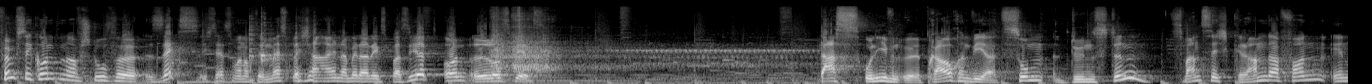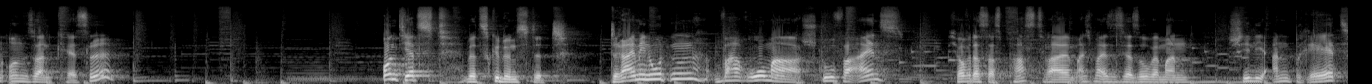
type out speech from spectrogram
5 Sekunden auf Stufe 6. Ich setze mal noch den Messbecher ein, damit da nichts passiert und los geht's. Das Olivenöl brauchen wir zum Dünsten. 20 Gramm davon in unseren Kessel. Und jetzt wird es gedünstet. 3 Minuten Varoma Stufe 1. Ich hoffe, dass das passt, weil manchmal ist es ja so, wenn man Chili anbrät,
